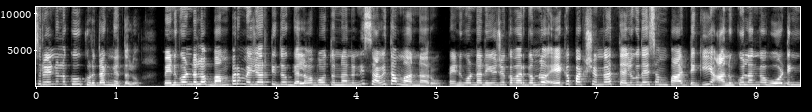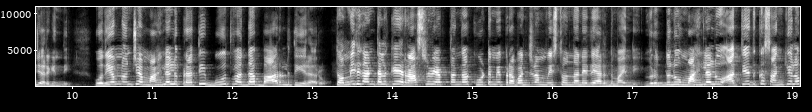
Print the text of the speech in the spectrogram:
శ్రేణులకు కృతజ్ఞతలు. పెనుగొండలో బంపర్ మెజార్టీతో గెలవబోతున్నారని సవితమ్మ అన్నారు. పెనుగొండ నియోజకవర్గంలో ఏకపక్షంగా తెలుగుదేశం పార్టీకి అనుకూలంగా ఓటింగ్ జరిగింది. ఉదయం నుంచే మహిళలు ప్రతి బూత్ వద్ద బారులు తీరారు. తొమ్మిది గంటలకే రాష్ట్ర వ్యాప్తంగా కూటమి ప్రపంచం వీస్తోందనేది అర్థమైంది. వృద్ధులు మహిళలు అత్యధిక సంఖ్యలో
